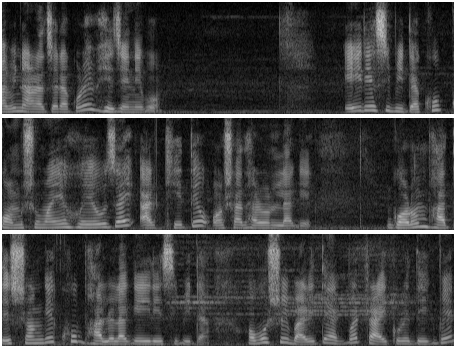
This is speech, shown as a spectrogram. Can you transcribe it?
আমি নাড়াচাড়া করে ভেজে নেব। এই রেসিপিটা খুব কম সময়ে হয়েও যায় আর খেতেও অসাধারণ লাগে। গরম ভাতের সঙ্গে খুব ভালো লাগে এই রেসিপিটা অবশ্যই বাড়িতে একবার ট্রাই করে দেখবেন।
